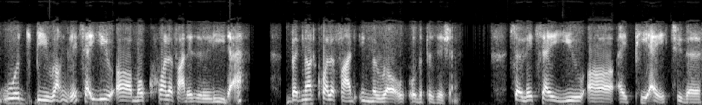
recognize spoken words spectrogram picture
would be wrong? Let's say you are more qualified as a leader, but not qualified in the role or the position. So let's say you are a PA to the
